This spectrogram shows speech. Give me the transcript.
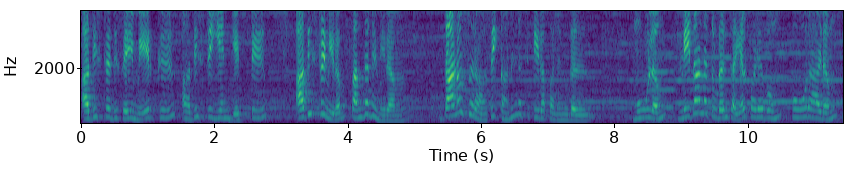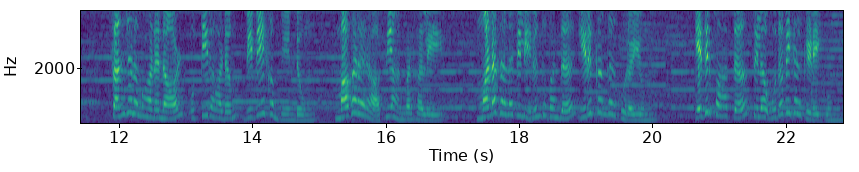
அதிர்ஷ்ட திசை மேற்கு அதிர்ஷ்ட எண் எட்டு அதிர்ஷ்ட நிறம் சந்தன நிறம். தனுசு ராசி கனு நட்சத்திர பலன்கள். மூலம் நிதானத்துடன் செயல்படவும் பூராடம் சஞ்சலமான நாள் உத்திராடம் விவேகம் வேண்டும். மகர ராசி அன்பர்களே மனதளவில் இருந்து வந்த இறுக்கங்கள் குறையும். எதிர்பார்த்த சில உதவிகள் கிடைக்கும்.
